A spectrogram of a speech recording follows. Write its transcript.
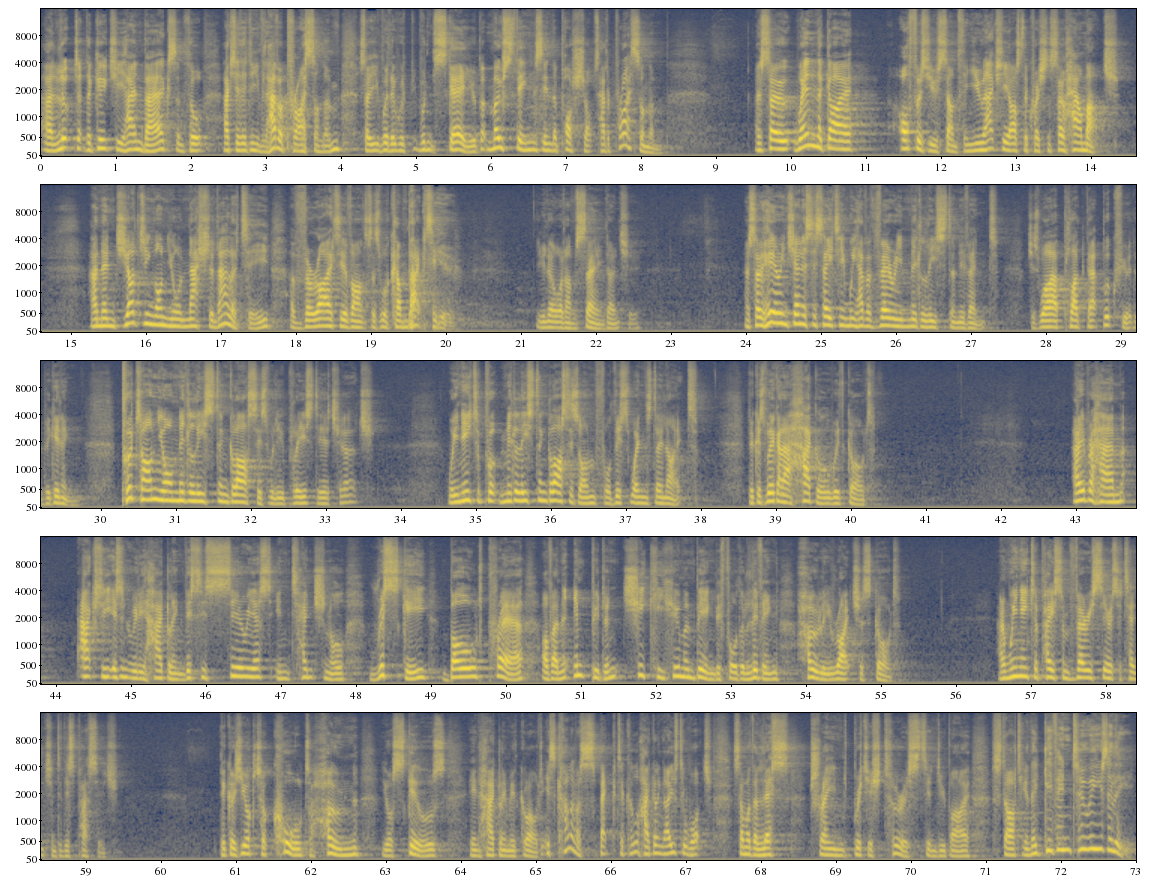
and looked at the Gucci handbags and thought, actually, they didn't even have a price on them, so you, well, they would, wouldn't scare you. But most things in the posh shops had a price on them. And so when the guy offers you something, you actually ask the question, so how much? And then, judging on your nationality, a variety of answers will come back to you. You know what I'm saying, don't you? And so, here in Genesis 18, we have a very Middle Eastern event, which is why I plugged that book for you at the beginning. Put on your Middle Eastern glasses, will you please, dear church? We need to put Middle Eastern glasses on for this Wednesday night because we're going to haggle with God. Abraham actually isn't really haggling. This is serious, intentional, risky, bold prayer of an impudent, cheeky human being before the living, holy, righteous God. And we need to pay some very serious attention to this passage because you're called to hone your skills in haggling with God. It's kind of a spectacle, haggling. I used to watch some of the less trained British tourists in Dubai starting, and they give in too easily.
